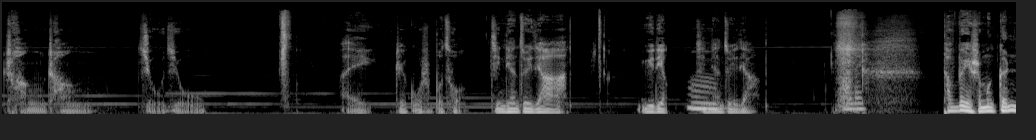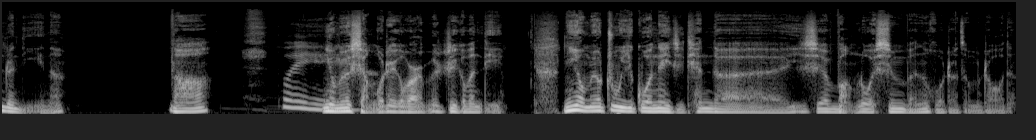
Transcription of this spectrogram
长长久久。哎，这故事不错，今天最佳啊，预定，今天最佳。好嘞。他为什么跟着你呢？啊？你有没有想过这个问这个问题？你有没有注意过那几天的一些网络新闻或者怎么着的？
